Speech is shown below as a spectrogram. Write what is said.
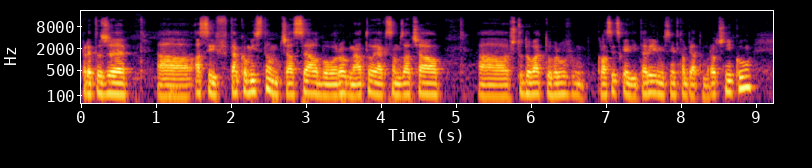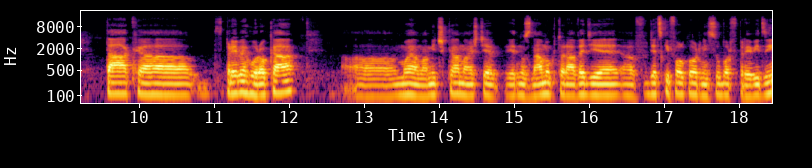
pretože a, asi v takom istom čase alebo rok na to, jak som začal študovať tú hru klasickej gitary, myslím v tom 5. ročníku, tak v priebehu roka moja mamička má ešte jednu známu, ktorá vedie eh, detský folklórny súbor v Prievidzi,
